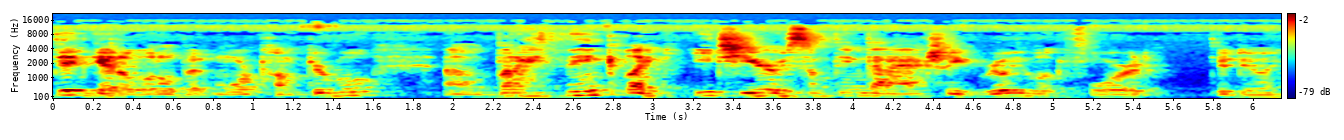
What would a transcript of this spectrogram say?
did get a little bit more comfortable. Um, but I think like each year is something that I actually really look forward to doing.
